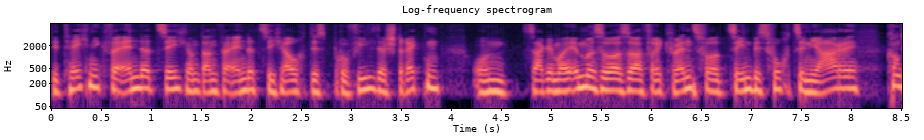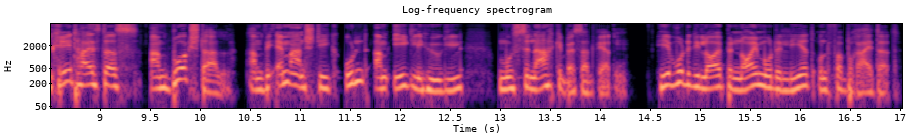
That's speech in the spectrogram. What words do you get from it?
die Technik verändert sich und dann verändert sich auch das Profil der Strecken und sage mal immer so, so eine Frequenz von 10 bis 15 Jahre. Konkret heißt das, am Burgstall, am WM-Anstieg und am Egli-Hügel musste nachgebessert werden. Hier wurde die Loipe neu modelliert und verbreitert.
